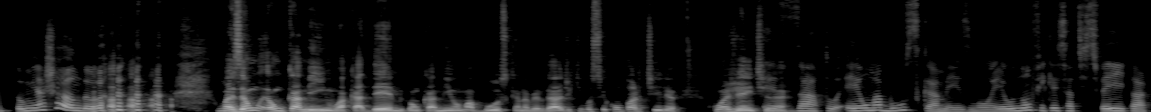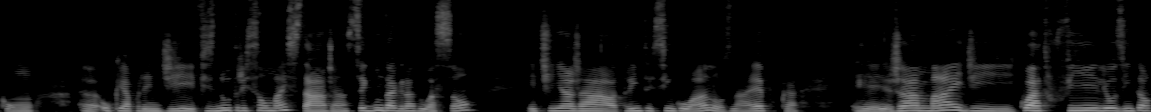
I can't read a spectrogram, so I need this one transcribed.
estou me achando. Mas é um, é um caminho acadêmico, é um caminho, é uma busca, na verdade, que você compartilha com a gente, né? Exato, é uma busca mesmo. Eu não fiquei satisfeita com uh, o que aprendi, fiz nutrição mais tarde, a segunda graduação, e tinha já 35 anos na época, eh, já mais de quatro filhos, então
